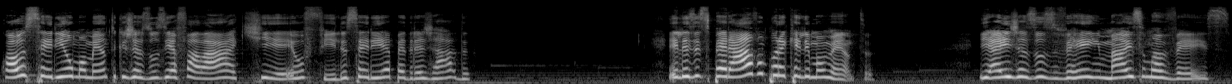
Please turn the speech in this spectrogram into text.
qual seria o momento que Jesus ia falar que o filho seria apedrejado. Eles esperavam por aquele momento. E aí Jesus vem mais uma vez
